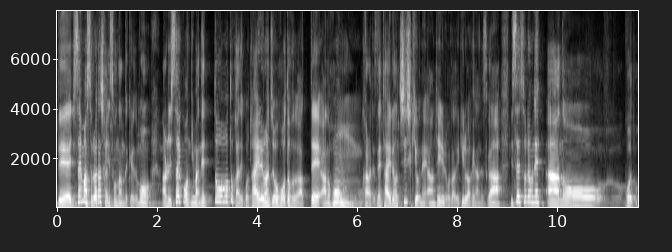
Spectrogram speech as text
で実際まあそれは確かにそうなんだけれどもあの実際こう今ネットとかでこう大量な情報とかがあってあの本からですね大量の知識をねあの手に入れることができるわけなんですが実際それをねあのこう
